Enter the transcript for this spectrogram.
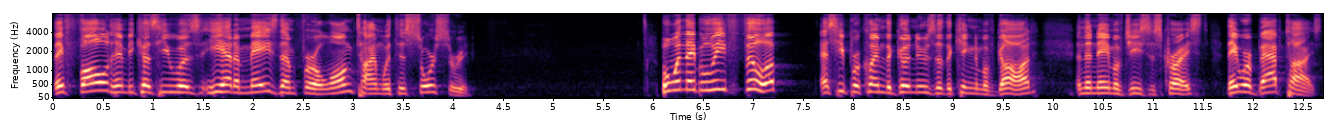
They followed him because he was he had amazed them for a long time with his sorcery. But when they believed Philip as he proclaimed the good news of the kingdom of God in the name of Jesus Christ, they were baptized,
